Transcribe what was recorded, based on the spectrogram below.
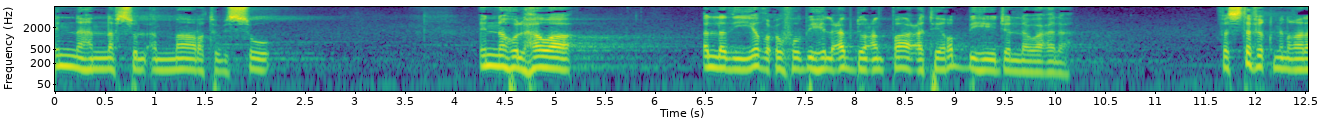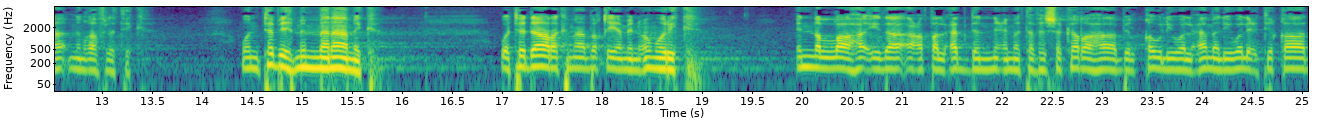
إنها النفس الأمارة بالسوء. إنه الهوى الذي يضعف به العبد عن طاعة ربه جل وعلا. فاستفق من من غفلتك وانتبه من منامك وتدارك ما بقي من عمرك. إن الله إذا أعطى العبد النعمة فشكرها بالقول والعمل والاعتقاد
